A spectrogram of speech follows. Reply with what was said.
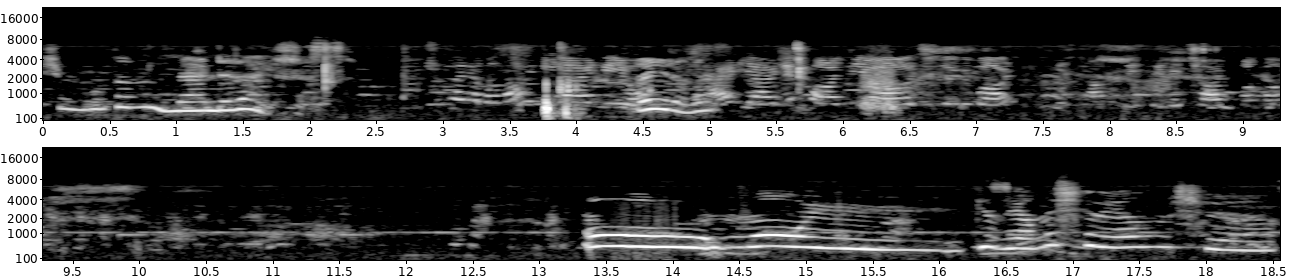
Şimdi buradan lerleri ayıracağız. Ayıralım. Oo, moy. Biz yanlış yere yazmışız.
